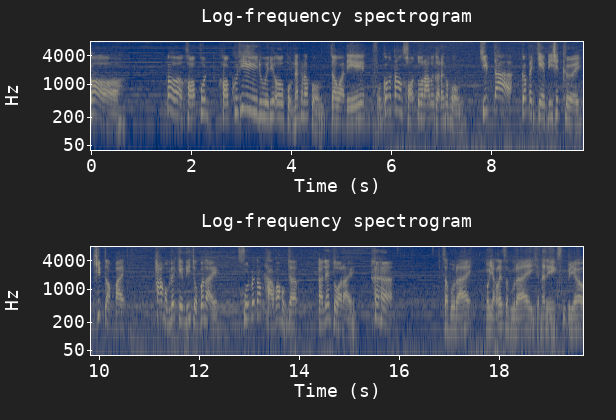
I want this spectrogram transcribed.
ก็ ก็ขอบคุณขอบคุณที่ดูวิดีโอผมนะครับผมจังหวะนี้ผมก็ต้องขอตัวลาไปก่อนนะครับผม คลิปหน้าก็เป็นเกมนี้เช่นเคย คลิปต่อไป ถ้าผมเล่นเกมนี้จบเมื่อไหร่ คุณไม่ต้องถามว่าผมจะเล่นตัวอะไรซาบูไรผมอยากเล่นซาบูไรแค่นั้นเองกูเบียว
